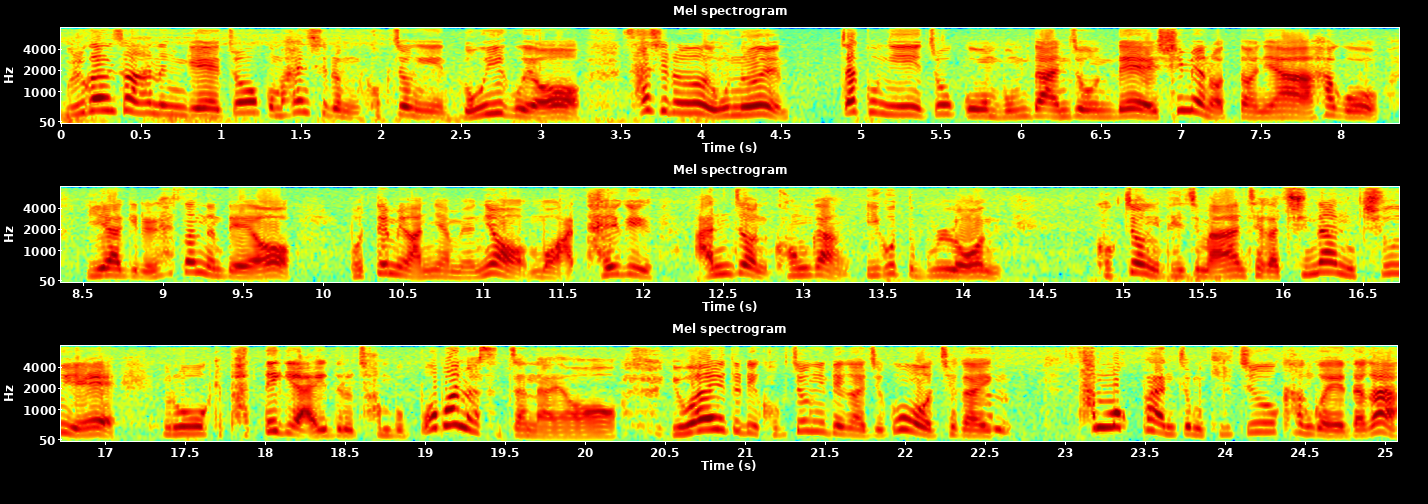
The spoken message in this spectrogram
물관수 하는 게 조금 한시름 걱정이 놓이고요. 사실은 오늘 짝꿍이 조금 몸도 안 좋은데 쉬면 어떠냐 하고 이야기를 했었는데요. 뭐 때문에 왔냐면요. 뭐 아, 다육이 안전, 건강 이것도 물론 걱정이 되지만 제가 지난 주에 이렇게 밭대기 아이들을 전부 뽑아놨었잖아요. 이 아이들이 걱정이 돼가지고 제가 이 삽목판 좀 길쭉한 거에다가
